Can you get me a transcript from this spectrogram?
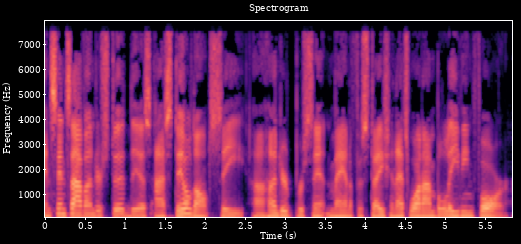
And since I've understood this, I still don't see a 100% manifestation. That's what I'm believing for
